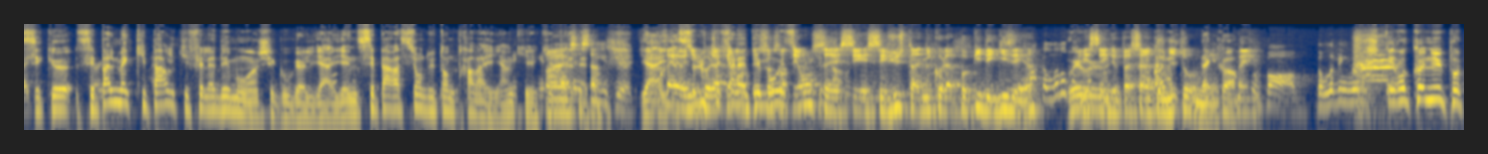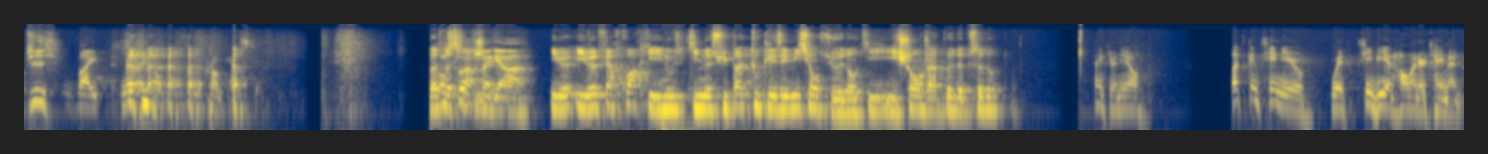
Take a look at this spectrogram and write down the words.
c'est que c'est pas le mec qui parle qui fait la démo hein, chez Google. Il y a, il y a une séparation du temps de travail hein, qui est. Qui est Ouais, ça. Il y a, il y a Après, celui Nicolas qui fait la démo. et celui 4271, qui c'est- juste un Nicolas Poppy déguisé. Hein. Oui, Il oui, essaye oui. de passer incognito. mais- D'accord. Mais- T'es reconnu, Poppy. Bonsoir, Chagara. il veut, il veut faire croire qu'il ne suit pas toutes les émissions, si tu veux, donc il, il change un peu de pseudo. Thank you, Neil. Let's continue with TV and home entertainment.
